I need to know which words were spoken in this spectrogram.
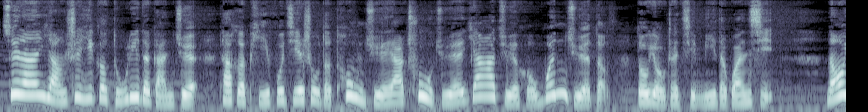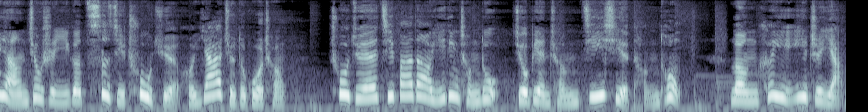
虽然痒是一个独立的感觉，它和皮肤接受的痛觉呀、触觉、压觉和温觉等都有着紧密的关系。挠痒就是一个刺激触觉和压觉的过程，触觉激发到一定程度就变成机械疼痛。冷可以抑制痒，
